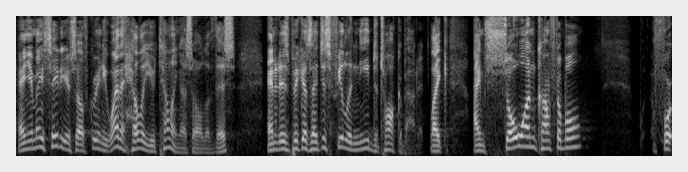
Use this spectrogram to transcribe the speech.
And you may say to yourself, Greeny, why the hell are you telling us all of this? And it is because I just feel a need to talk about it. Like I'm so uncomfortable for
